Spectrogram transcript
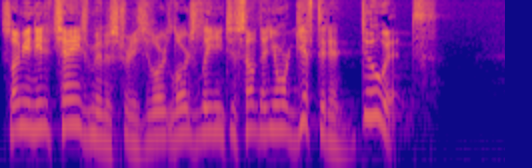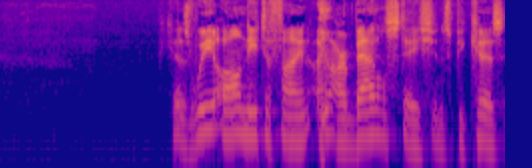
Some of you need to change ministries. Lord, Lord's leading to something you're more gifted in. Do it. Because we all need to find our battle stations because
